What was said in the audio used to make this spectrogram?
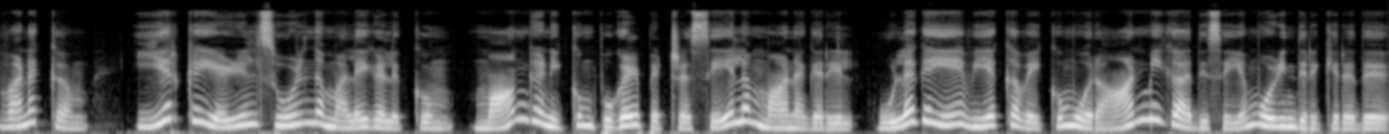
வணக்கம். இயற்கை எழில் சூழ்ந்த மலைகளுக்கும் மாங்கனிக்கும் புகழ்பெற்ற சேலம் மாநகரில் உலகையே வியக்க வைக்கும் ஒரு ஆன்மீக அதிசயம் ஒழிந்திருக்கிறது.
